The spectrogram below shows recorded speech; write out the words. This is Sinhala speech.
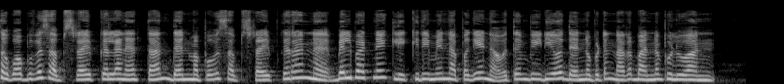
තාමත් ඔබ අපව සබස්ක්‍රයිබ් කරලා නැත්නම් දැන් අපව සබස්ක්‍රයිබ් කරන්න. බෙල් බටනේ ක්ලික් කිරීමෙන් අපගේ නවතම වීඩියෝ දැන් ඔබට නරඹන්න පුළුවන්.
